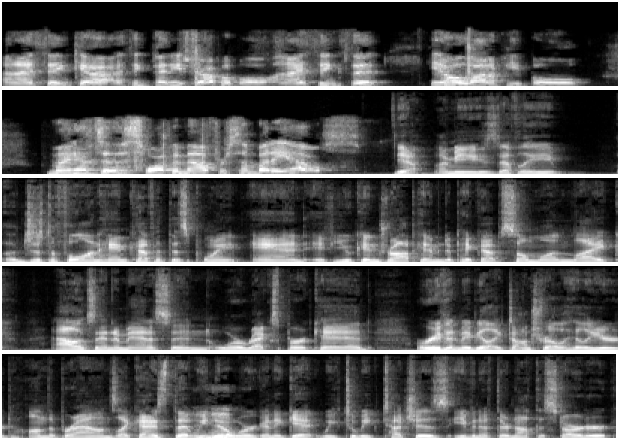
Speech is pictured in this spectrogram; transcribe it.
and I think, uh, I think Penny's droppable. And I think that, you know, a lot of people might have to swap him out for somebody else. Yeah. I mean, he's definitely just a full on handcuff at this point. And if you can drop him to pick up someone like, Alexander Mattison or Rex Burkhead or even maybe like Dontrell Hilliard on the Browns, like guys that we mm-hmm. know we're going to get week to week touches, even if they're not the starter.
